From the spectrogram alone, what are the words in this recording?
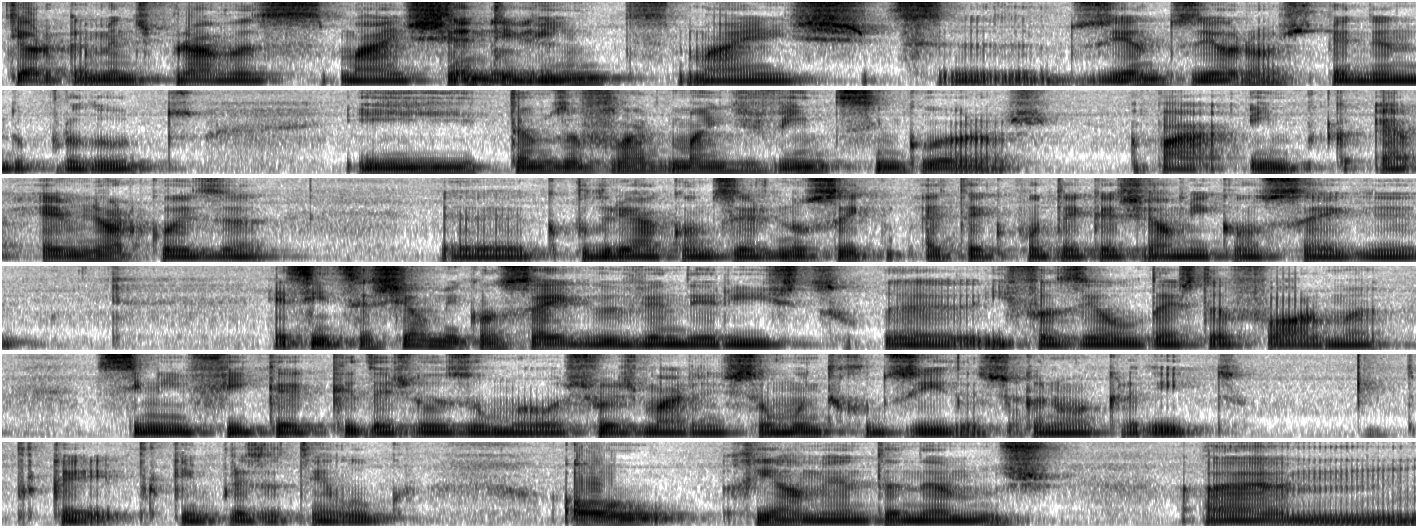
teoricamente esperava-se mais 120, mais 200 euros, dependendo do produto, e estamos a falar de mais 25 euros. Opá, é, é a melhor coisa uh, que poderia acontecer. Não sei até que ponto é que a Xiaomi consegue. É assim, se a Xiaomi consegue vender isto uh, e fazê-lo desta forma significa que das duas uma, ou as suas margens são muito reduzidas, que eu não acredito, porque, porque a empresa tem lucro, ou realmente andamos. Hum,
